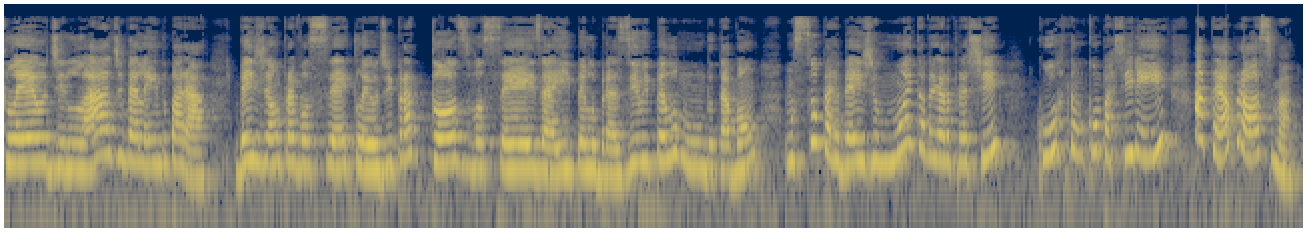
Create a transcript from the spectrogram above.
Cleude, lá de Belém do Pará. Beijão para você, Cleude, e para todos vocês aí pelo Brasil e pelo mundo, tá bom? Um super beijo, muito obrigada por assistir. Curtam, compartilhem e até a próxima!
